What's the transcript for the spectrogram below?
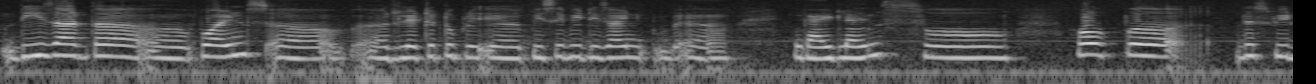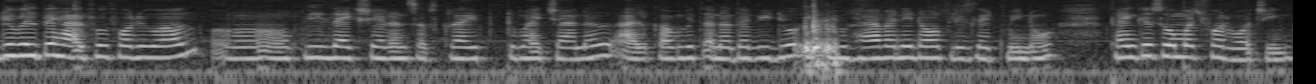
these are the uh, points uh, uh, related to PCB uh, design guidelines. So hope this video will be helpful for you all. Uh, please like share and subscribe to my channel. I'll come with another video. If you have any doubt please let me know. Thank you so much for watching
